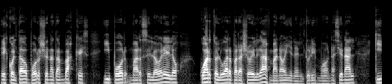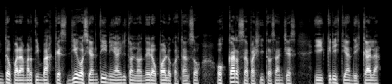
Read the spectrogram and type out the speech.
escoltado por Jonathan Vázquez y por Marcelo Agrelo. Cuarto lugar para Joel Gassman hoy en el Turismo Nacional. Quinto para Martín Vázquez, Diego Ciantini, Ayrton Londero, Pablo Costanzo, Oscar Zapallito Sánchez y Cristian Discala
